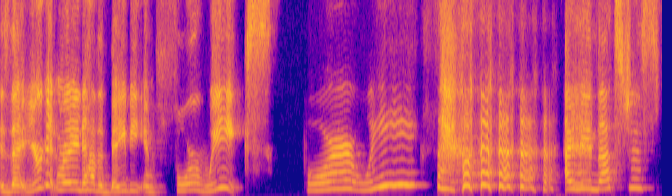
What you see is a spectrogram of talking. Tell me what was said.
is that you're getting ready to have a baby in four weeks. Four weeks. I mean, that's just,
